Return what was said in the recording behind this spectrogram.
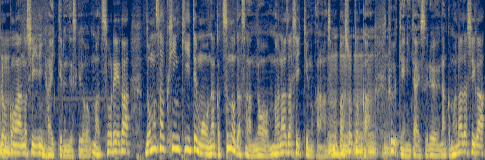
録音あの CD に入ってるんですけど、まあ、それがどの作品聞いてもなんか角田さんの眼差しっていうのかなその場所とか風景に対するなんか眼差しが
